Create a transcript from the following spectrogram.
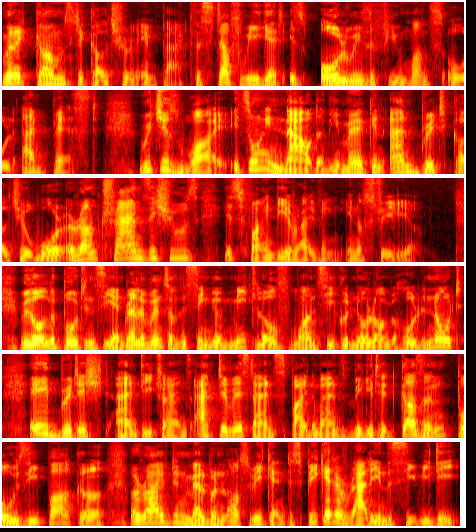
When it comes to cultural impact, the stuff we get is always a few months old at best, which is why it's only now that the American and Brit culture war around trans issues is finally arriving in Australia. With all the potency and relevance of the singer Meatloaf once he could no longer hold a note, a British anti trans activist and Spider Man's bigoted cousin, Posie Parker, arrived in Melbourne last weekend to speak at a rally in the CBD.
